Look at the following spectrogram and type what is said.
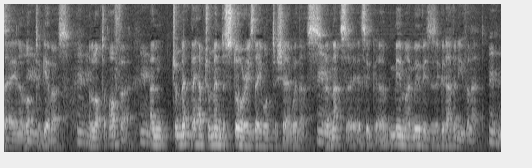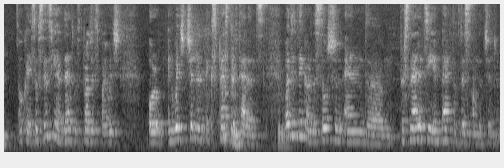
say and a lot to Mm. give us, Mhm. a lot to offer, Mm. and trem- they have tremendous stories they want to share with us, Mm. and that's a, it's a uh, me and my movies is a good avenue for that. Mhm. Okay, so since you have dealt with projects by which, or in which children express their talents, Mhm. what do you think are the social and um, personality impact of this on the children?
